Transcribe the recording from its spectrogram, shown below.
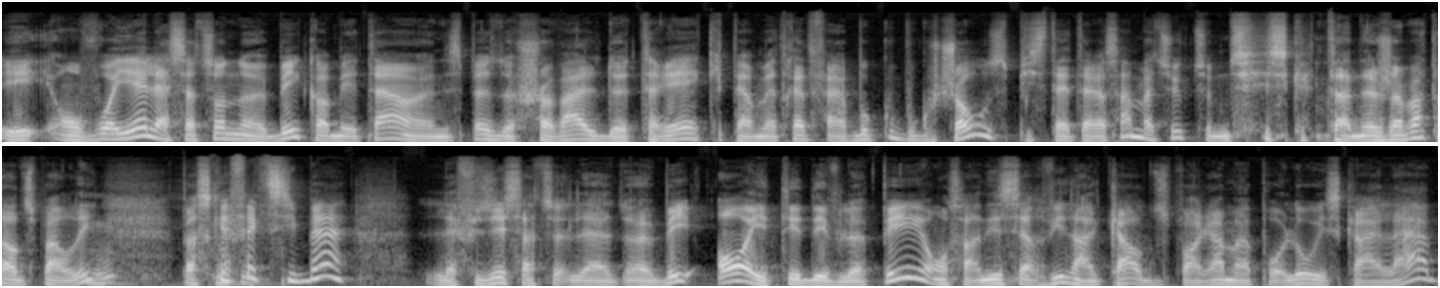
Et on voyait la Saturne B comme étant une espèce de cheval de trait qui permettrait de faire beaucoup, beaucoup de choses. Puis c'est intéressant, Mathieu, que tu me dises que tu n'en as jamais entendu parler, mmh. parce qu'effectivement, effectivement, la fusée Saturn, B a été développée. On s'en est servi dans le cadre du programme Apollo et Skylab.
